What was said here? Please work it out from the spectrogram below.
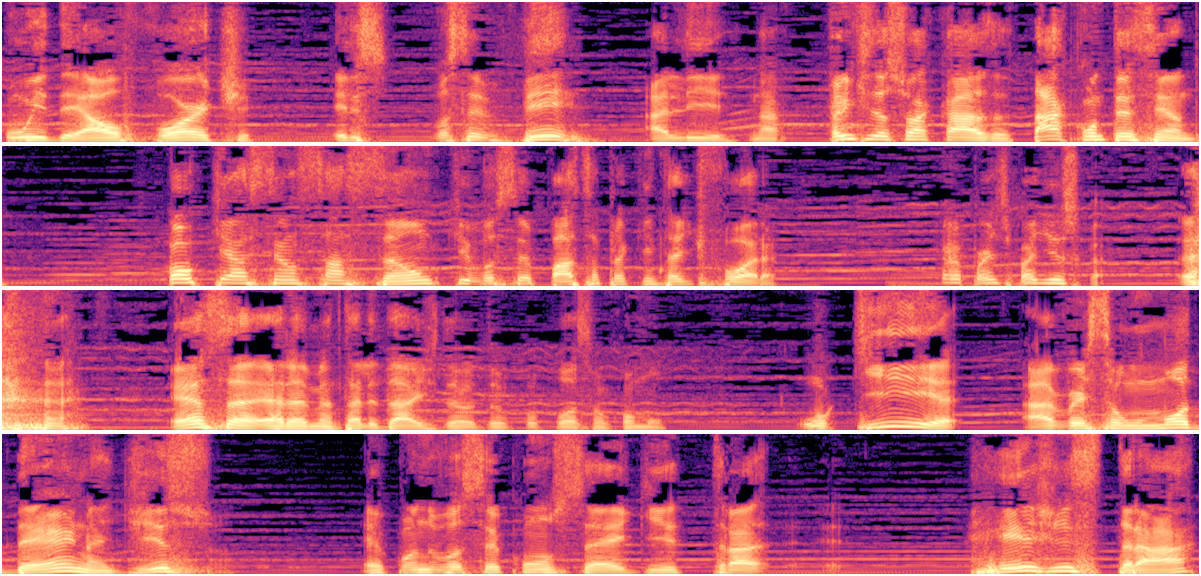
com um ideal forte, eles você vê ali na frente da sua casa, tá acontecendo. Qual que é a sensação que você passa para quem tá de fora? Quero participar disso, cara. Essa era a mentalidade da, da população comum. O que a versão moderna disso é quando você consegue registrar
